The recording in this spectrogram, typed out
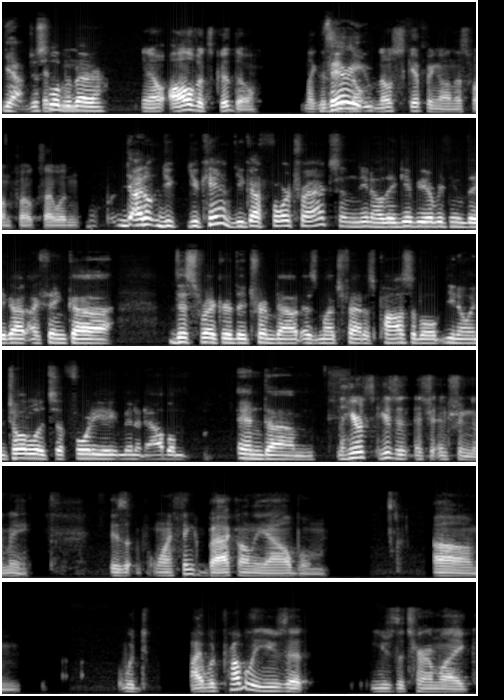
Yeah, just a It- little bit better. You know, all of it's good though. Like this Very- no, no skipping on this one, folks. I wouldn't. I don't. You you can. You got four tracks, and you know they give you everything they got. I think uh, this record they trimmed out as much fat as possible. You know, in total it's a 48 minute album, and um, Here's here's interesting to me is when I think back on the album, um, would I would probably use it use the term like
